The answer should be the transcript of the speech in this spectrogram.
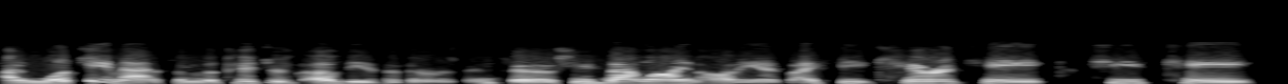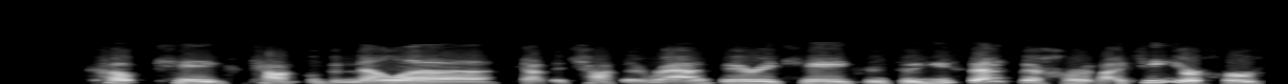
I'm looking at some of the pictures of these desserts, and so she's not lying, audience. I see carrot cake, cheesecake, cupcakes, chocolate vanilla, got the chocolate raspberry cakes, and so you said the hearth. I see your hearth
